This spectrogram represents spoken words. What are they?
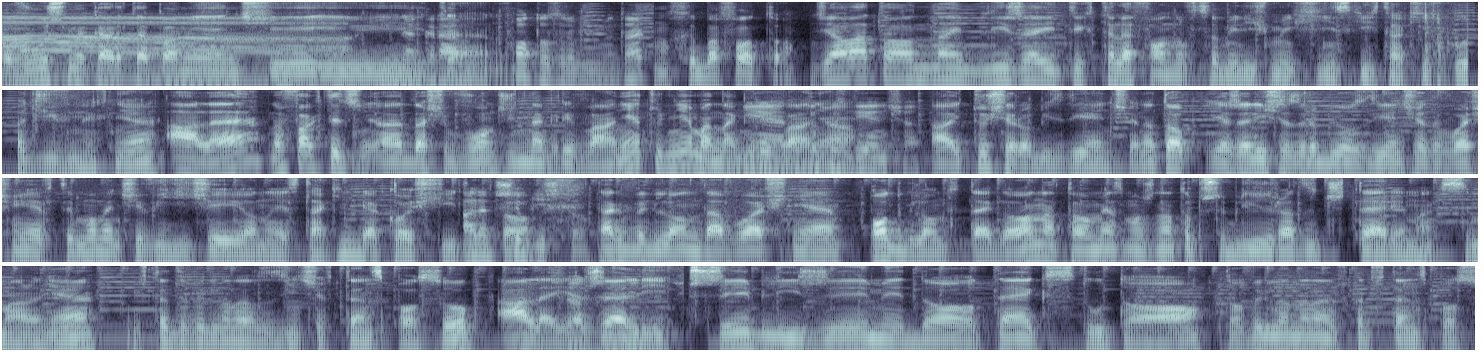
To włóżmy kartę pamięci i, I ten. Foto zrobimy, tak? No chyba foto. Działa to najbliżej tych telefonów, co mieliśmy chińskich, takich kurwa dziwnych, nie? Ale, no faktycznie, a da się włączyć nagrywanie? Tu nie ma nagrywania. tylko zdjęcia. A i tu się robi zdjęcie. No to jeżeli się zrobiło zdjęcie, to właśnie je w tym momencie widzicie i ono jest takiej jakości. Ale to, przybliż to. Tak wygląda właśnie podgląd tego, natomiast można to przybliżyć razy 4 maksymalnie i wtedy wygląda to zdjęcie w ten sposób. Ale jeżeli przybliżymy do tekstu to, to wygląda na przykład w ten sposób.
